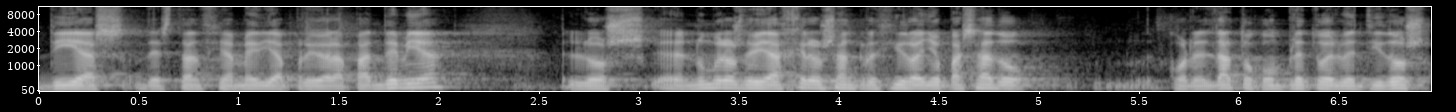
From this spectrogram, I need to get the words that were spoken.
días de estancia media previo a la pandemia. Los eh, números de viajeros han crecido el año pasado, con el dato completo del 22,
